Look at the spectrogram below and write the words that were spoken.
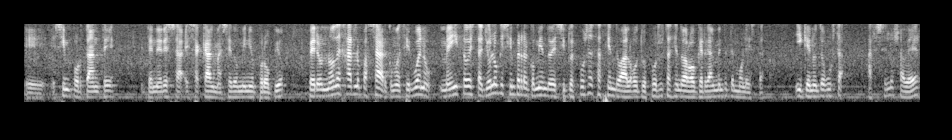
Eh, es importante tener esa, esa calma, ese dominio propio, pero no dejarlo pasar, como decir, bueno, me hizo esta. Yo lo que siempre recomiendo es, si tu esposa está haciendo algo, tu esposo está haciendo algo que realmente te molesta y que no te gusta, házelo saber.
